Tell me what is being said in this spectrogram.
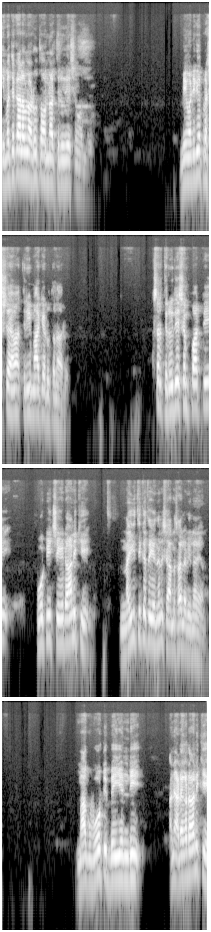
ఈ మధ్యకాలంలో అడుగుతూ ఉన్నారు తెలుగుదేశం వాళ్ళు మేము అడిగే ప్రశ్న తిరిగి మాకే అడుగుతున్నారు. అసలు తెలుగుదేశం పార్టీ పోటీ చేయడానికి నైతికత ఏందని చాలాసార్లు అడిగినా నేను. మాకు ఓటు వేయండి అని అడగడానికి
